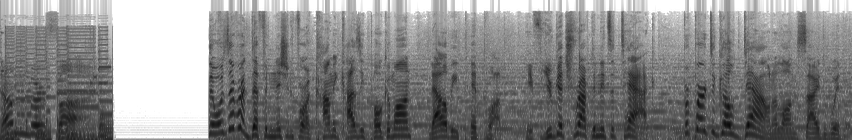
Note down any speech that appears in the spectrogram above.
Number 5 there was ever a definition for a kamikaze Pokemon, that'll be Piplup. If you get trapped in its attack, prepare to go down alongside with it.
